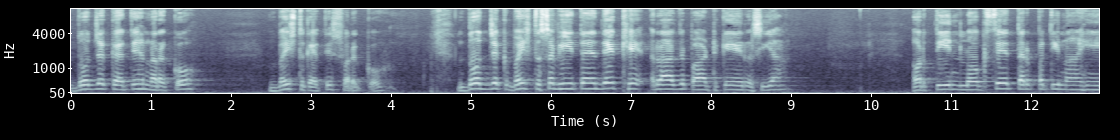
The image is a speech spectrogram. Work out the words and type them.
दोजक कहते हैं नरक को बहिष्ट कहते हैं स्वर्ग को। दोजक बहिष्ठ सभी ते देखे राजपाठ के रसिया। और तीन लोक से तरपति नाही,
